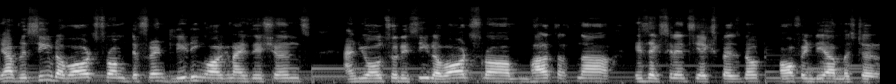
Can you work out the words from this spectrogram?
you have received awards from different leading organisations and you also received awards from Bharat Ratna his excellency ex president of India mister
